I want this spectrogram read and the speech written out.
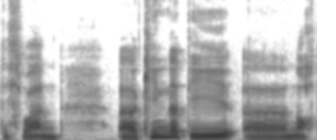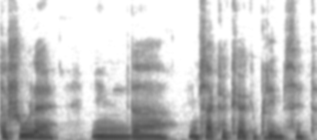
das waren äh, Kinder, die äh, nach der Schule in der, im Sacré-Cœur geblieben sind.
